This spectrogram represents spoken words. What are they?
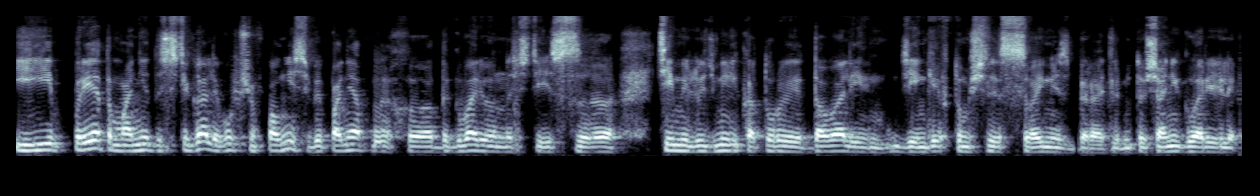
и при этом они достигали, в общем, вполне себе понятных э, договоренностей с э, теми людьми, которые давали им деньги, в том числе со своими избирателями. То есть они говорили,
